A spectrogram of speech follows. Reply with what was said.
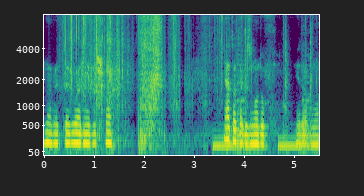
Nawet też ładnie wyszła. Ja to tak z nudów niedawno.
